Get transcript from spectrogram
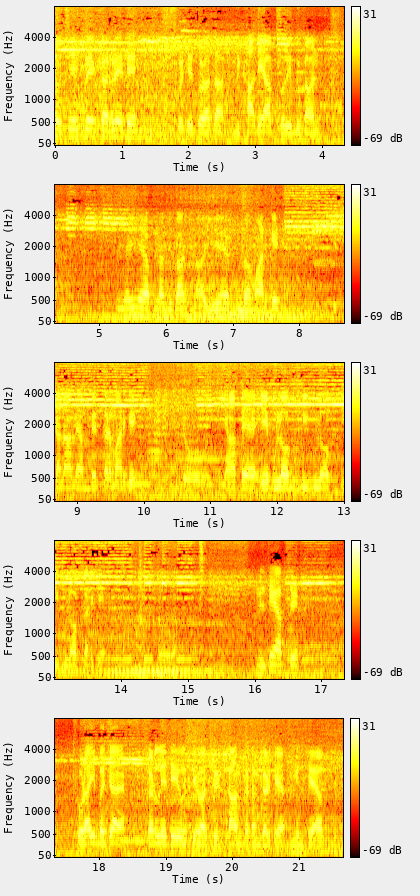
तो चेक वेक कर रहे थे। सोचे थोड़ा सा दिखा दे आपको ये दुकान। तो यही है अपना दुकान। और ये है पूरा मार्केट। इसका नाम है अंबेडकर मार्केट। जो यहाँ पे है, A block, B block, C block करके। तो मिलते हैं आपसे। थोड़ा ही बचा है। कर लेते हैं, उसके बाद फिर काम ख़त्म करके मिलते हैं आपसे।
